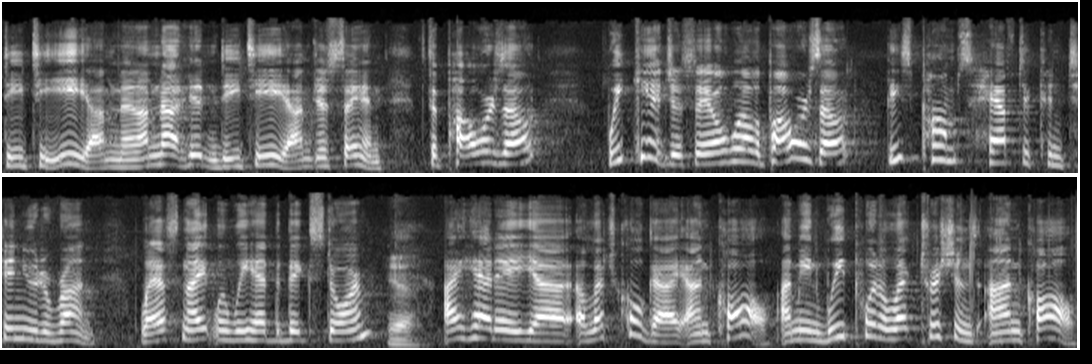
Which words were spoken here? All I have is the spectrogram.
DTE, I'm, I'm not hitting DTE. I'm just saying, if the power's out, we can't just say, oh, well, the power's out. These pumps have to continue to run. Last night when we had the big storm, yeah. I had a uh, electrical guy on call. I mean, we put electricians on call,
